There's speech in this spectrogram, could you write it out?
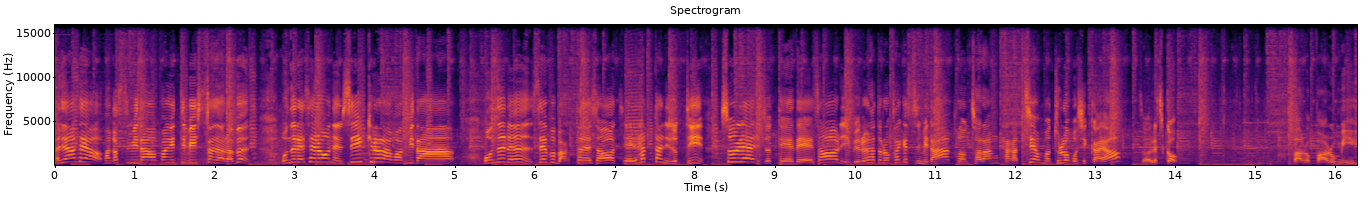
안녕하세요. 반갑습니다. 빵이TV 시청자 여러분. 오늘의 새로운 MC 키라라고 합니다. 오늘은 세부 막탄에서 제일 핫한 리조트인 솔레아 리조트에 대해서 리뷰를 하도록 하겠습니다. 그럼 저랑 다 같이 한번 둘러보실까요? 자, 렛츠고! 팔로 팔로미.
